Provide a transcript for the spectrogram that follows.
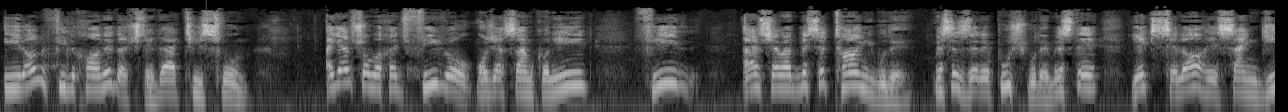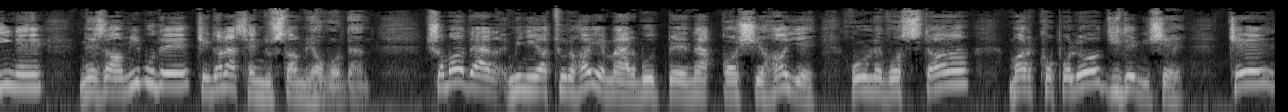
ایران فیلخانه داشته در تیسفون اگر شما خیلی فیل رو مجسم کنید فیل عرض شود مثل تانگ بوده مثل زرپوش بوده مثل یک سلاح سنگین نظامی بوده که اینا رو از هندوستان می آوردن شما در مینیاتورهای مربوط به نقاشی های قرون وسطا مارکوپولو دیده میشه که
